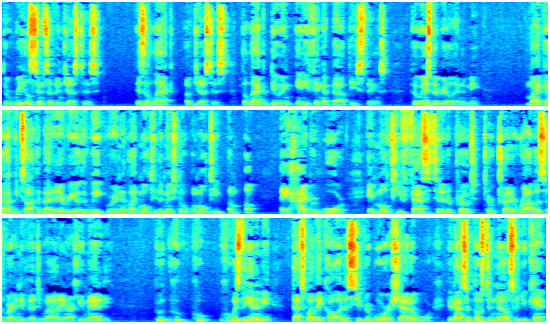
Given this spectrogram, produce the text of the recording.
the real sense of injustice, is a lack of justice, the lack of doing anything about these things. Who is the real enemy? My God, we talk about it every other week. We're in a like multi-dimensional, a multi, um, a, a hybrid war a multifaceted approach to try to rob us of our individuality and our humanity. Who, who, who, who is the enemy? That's why they call it a secret war or shadow war. You're not supposed to know, so you can't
